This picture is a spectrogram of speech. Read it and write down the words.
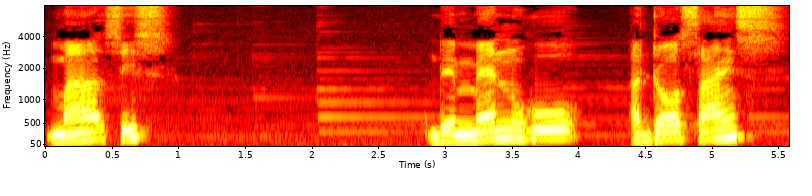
masses, the men who adore science,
